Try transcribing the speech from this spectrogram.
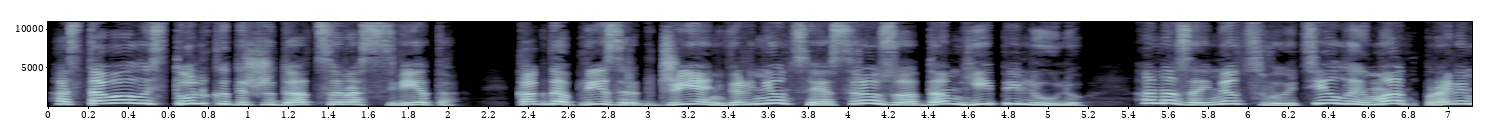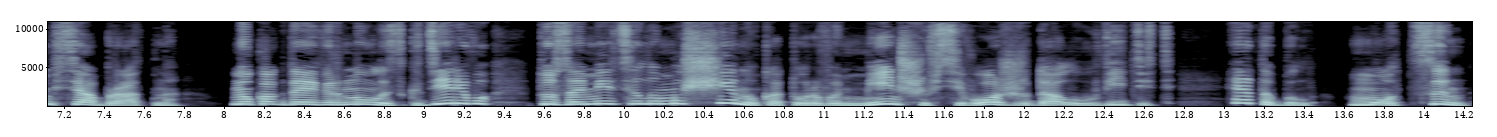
Оставалось только дожидаться рассвета. Когда призрак Джиянь вернется, я сразу отдам ей пилюлю. Она займет свое тело, и мы отправимся обратно. Но когда я вернулась к дереву, то заметила мужчину, которого меньше всего ожидала увидеть. Это был Мо Цин.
